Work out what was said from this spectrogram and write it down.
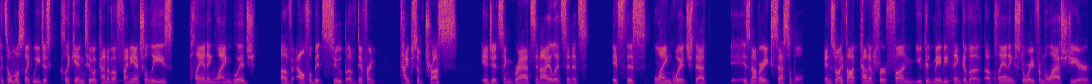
It's almost like we just click into a kind of a financialese planning language of alphabet soup of different types of trusts, IDGTs and GRATs and ILITs. And it's it's this language that is not very accessible. And so I thought, kind of for fun, you could maybe think of a, a planning story from the last year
